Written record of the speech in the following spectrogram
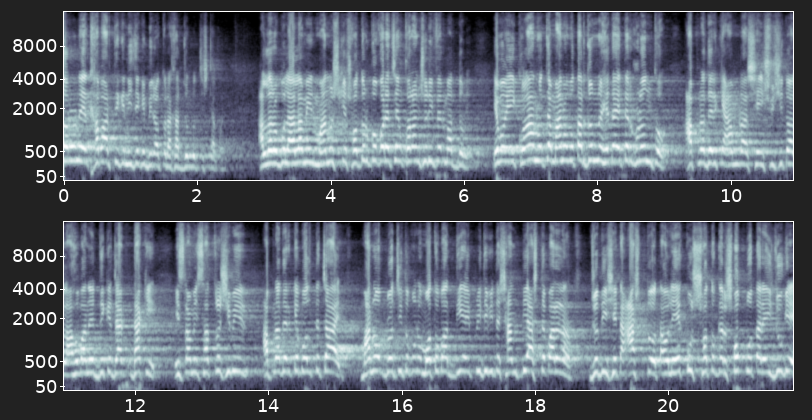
ধরনের খাবার থেকে নিজেকে বিরত রাখার জন্য চেষ্টা করে। আল্লাহ রবুল আলমিন মানুষকে সতর্ক করেছেন কোরআন শরীফের মাধ্যমে। এবং এই কোরআন হচ্ছে মানবতার জন্য হেদায়েতের গ্রন্থ। আপনাদেরকে আমরা সেই সুশীতল আহ্বানের দিকে ডাকি। ইসলামী ছাত্র শিবির আপনাদেরকে বলতে চাই, মানব রচিত কোনো মতবাদ দিয়ে এই পৃথিবীতে শান্তি আসতে পারে না। যদি সেটা আসতো, তাহলে একুশ শতকের সভ্যতার এই যুগে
